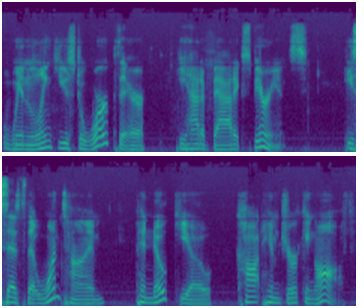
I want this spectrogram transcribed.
when Link used to work there, he had a bad experience. He says that one time Pinocchio caught him jerking off.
